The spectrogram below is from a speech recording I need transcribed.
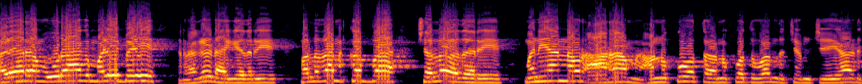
ಹಳೆಯರ ಊರಾಗ ಮಳಿ ಬೆಳಿ ರಗಡ್ ಆಗ್ಯದ್ರಿ ಹೊಲದಾನ ಕಬ್ಬ ಚಲೋ ಅದರಿ. ಮನೆಯನ್ನವ್ರ ಆರಾಮ ಅನ್ಕೋತ ಅನ್ಕೋತ ಒಂದು ಚಮಚೆ, ಎರಡ್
